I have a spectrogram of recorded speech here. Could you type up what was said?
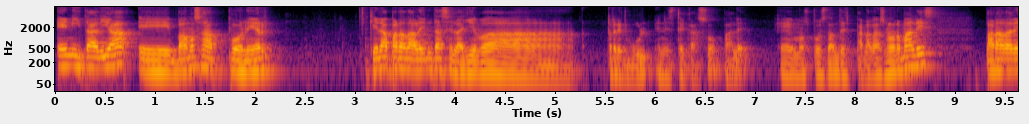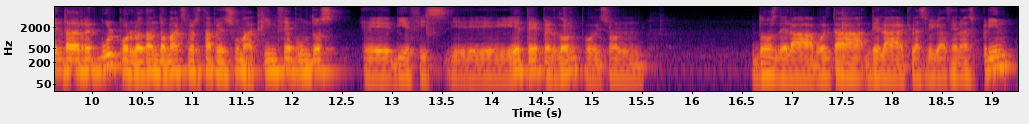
En Italia eh, vamos a poner que la parada lenta se la lleva Red Bull, en este caso, ¿vale? hemos puesto antes paradas normales, parada lenta de Red Bull, por lo tanto Max Verstappen suma 15 puntos, 17, eh, perdón, pues son dos de la vuelta de la clasificación a sprint.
